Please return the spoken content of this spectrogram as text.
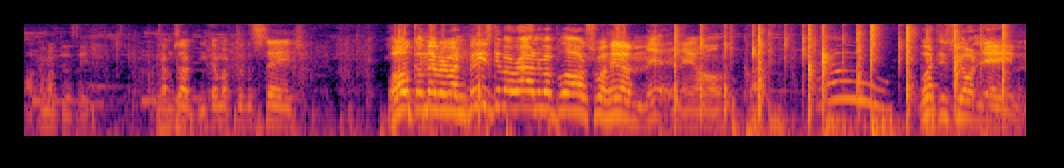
I'll come up to the stage. Comes up, you come up to the stage. Welcome, everyone. Please give a round of applause for him. Yeah, and they all clap. What is your name?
